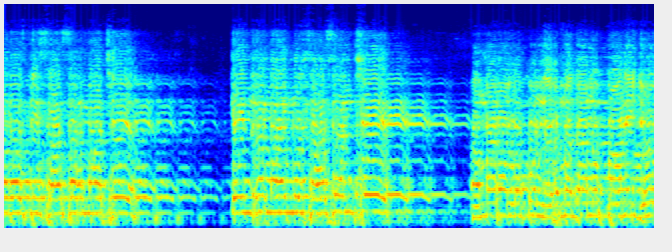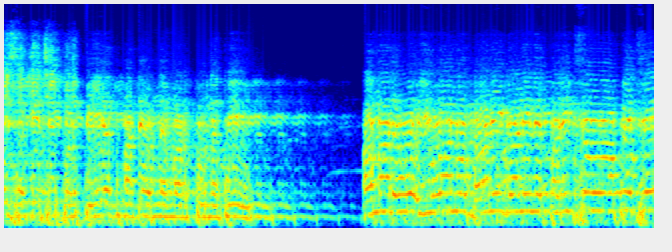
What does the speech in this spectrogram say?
વર્ષથી શાસનમાં છે. કેન્દ્રમાં એમનું શાસન છે. અમારા લોકો નર્મદાનું પાણી જોઈ શકે છે, પણ પિયત માટે અમને મળતું નથી. અમારે યુવાનો ભણી ગણીને પરીક્ષાઓ આપે છે.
